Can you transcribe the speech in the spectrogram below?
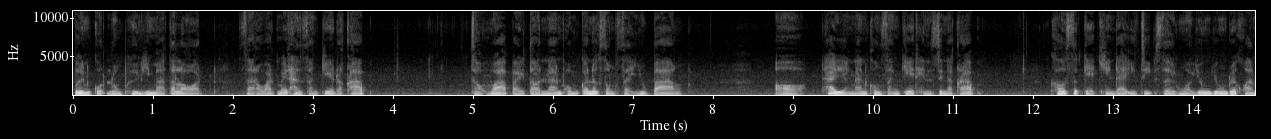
ปืนกดลงพื้นหิมะตลอด สารวัตรไม่ทันสังเกตหรอกครับจะว่าไปตอนนั้นผมก็นึกสงสัยอยู่บ้าง อ๋อ ถ้าอย่างนั้นคงสังเกตเห็นสินะครับโคสเกะเคนไดอิจิเสยหัวยุ่งยุ่งด้วยความ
